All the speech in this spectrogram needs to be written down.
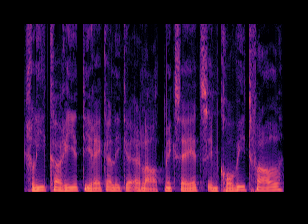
kleinkarierte Regelungen erlaubt. Wir sehen jetzt im Covid-Fall,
